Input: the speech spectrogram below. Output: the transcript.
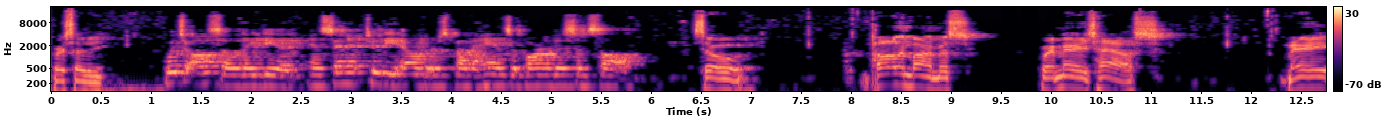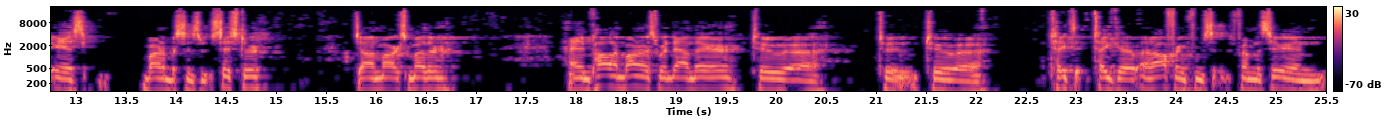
Verse 30. Which also they did, and sent it to the elders by the hands of Barnabas and Saul. So, Paul and Barnabas were at Mary's house. Mary is Barnabas' sister, John Mark's mother, and Paul and Barnabas went down there to uh, to to uh, take take a, an offering from from the Syrian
